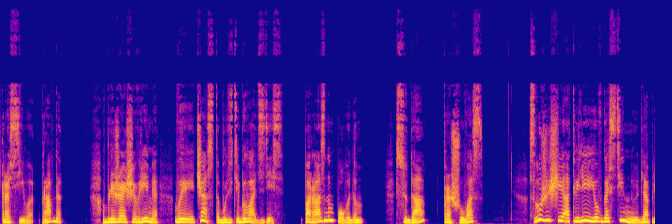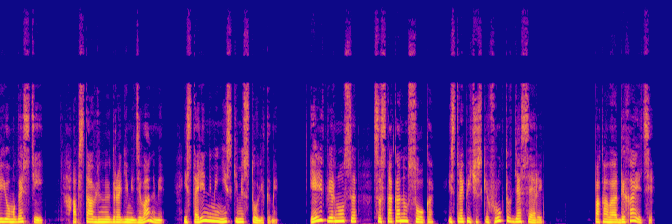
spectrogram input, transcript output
«Красиво, правда? В ближайшее время вы часто будете бывать здесь, по разным поводам. Сюда, прошу вас». Служащие отвели ее в гостиную для приема гостей, обставленную дорогими диванами и старинными низкими столиками. Эрик вернулся со стаканом сока из тропических фруктов для Серы. «Пока вы отдыхаете,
